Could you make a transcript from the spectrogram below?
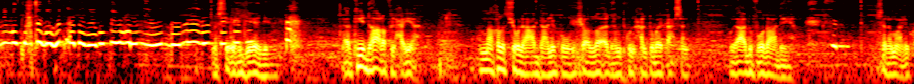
مين مصلحته يموت أدهم يا بابا ويحرمني منه ليه بس بس اهدي اهدي أكيد هعرف الحقيقة. أما أخلص شغلي هعدي عليكم وإن شاء الله أدهم تكون حالته بقت أحسن ويقعدوا في أوضة عادية. السلام عليكم.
